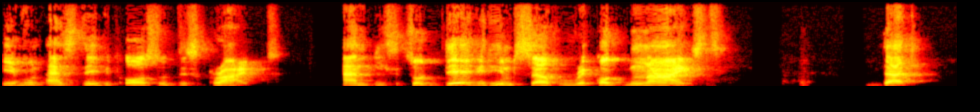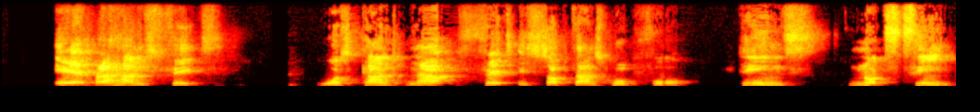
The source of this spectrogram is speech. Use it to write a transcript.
even as David also described. And so David himself recognized that Abraham's faith was counted. Now, faith is substance hoped for, things not seen.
